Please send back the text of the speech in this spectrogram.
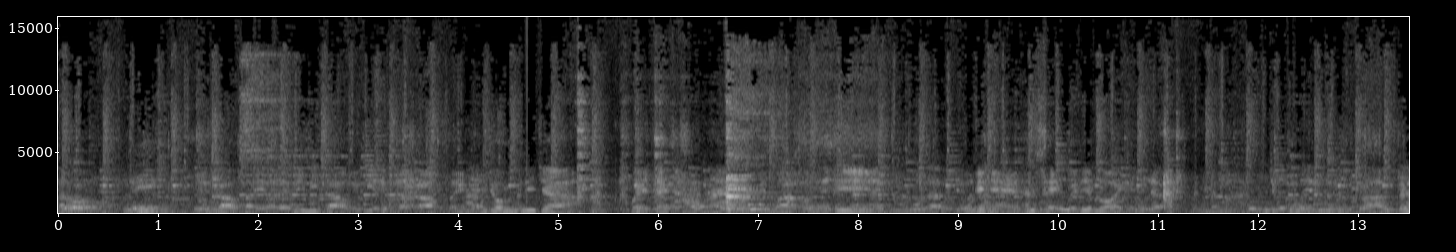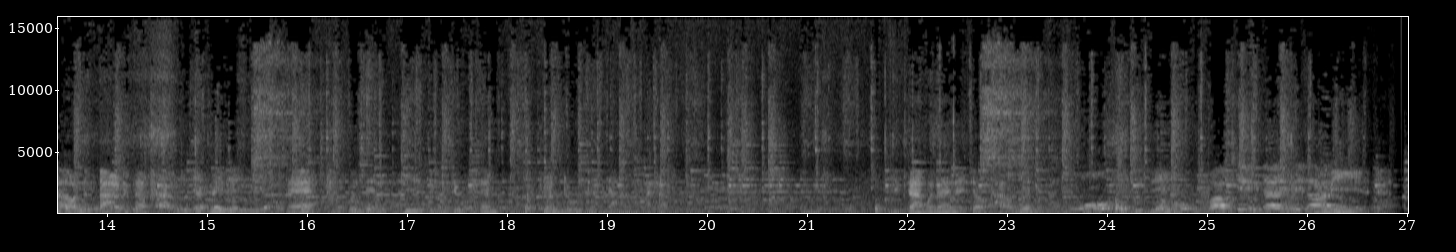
เอาว่ากาวใส่อะไรไม่มีกาวไม่มีอะไรกาวใส่ท่านผู้ชมอันนี้จะอัดไว้ใต้ฐานนะฮะเป็นของที่คุณที่แอร์ท่านเสกไว้เรียบร้อยนะครับอันนี้เรามาบรรจุขั้นตอนต่างๆนะครับก็คือของแท้เปอร์เซ็นต์ที่จะบรรจุให้ท่านชวนดูจัดอย่างนะครับ ติดตามก็ได้ในเจาะข่าวด้วยนะครับจุดนี้ความเกรงใจไม่ได้ถ้ามีอาจารย์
